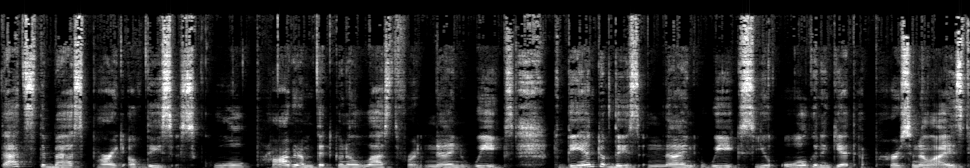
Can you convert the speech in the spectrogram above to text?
That's the best part of this school program that's gonna last for nine weeks. At the end of these nine weeks, you're all gonna get a personalized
